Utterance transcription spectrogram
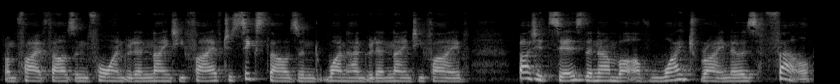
from 5,495 to 6,195. But it says the number of white rhinos fell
